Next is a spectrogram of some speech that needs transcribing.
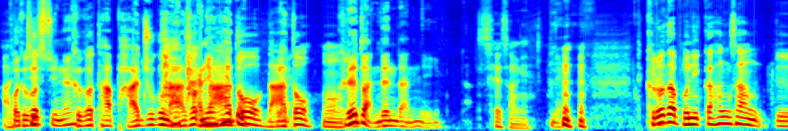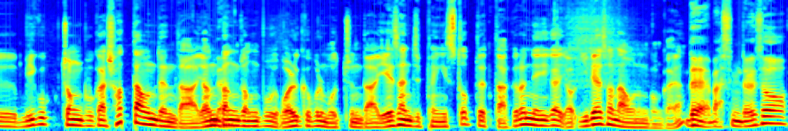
아, 버틸 그거, 수 있는 그거 다 봐주고 다 나서 반영해도, 나도 나도 어, 그래도 안 된다는 얘기입니다. 세상에. 네. 그러다 보니까 항상 그 미국 정부가 셧다운된다. 연방 정부 월급을 못 준다. 예산 집행이 스톱됐다. 그런 얘기가 여- 이래서 나오는 건가요? 네, 맞습니다. 그래서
